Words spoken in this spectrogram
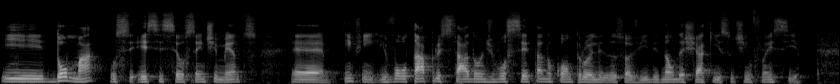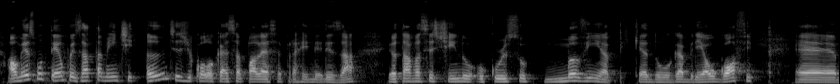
e domar os, esses seus sentimentos, é, enfim, e voltar para o estado onde você está no controle da sua vida e não deixar que isso te influencie. Ao mesmo tempo, exatamente antes de colocar essa palestra para renderizar, eu estava assistindo o curso Moving Up, que é do Gabriel Goff. É,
